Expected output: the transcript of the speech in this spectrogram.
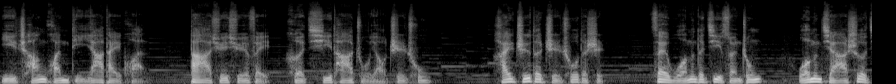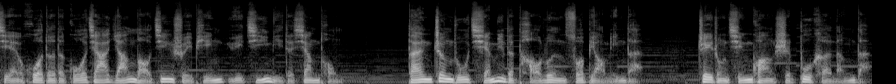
以偿还抵押贷款、大学学费和其他主要支出。还值得指出的是，在我们的计算中，我们假设简获得的国家养老金水平与吉米的相同。但正如前面的讨论所表明的，这种情况是不可能的。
